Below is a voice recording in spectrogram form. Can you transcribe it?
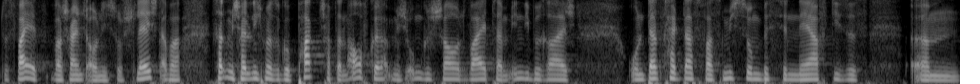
das war jetzt wahrscheinlich auch nicht so schlecht, aber es hat mich halt nicht mehr so gepackt. Ich habe dann aufgehört, habe mich umgeschaut, weiter im Indie-Bereich. Und das ist halt das, was mich so ein bisschen nervt, dieses, ähm,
